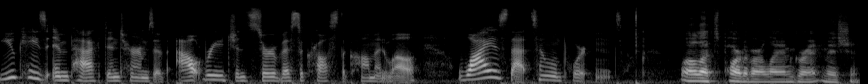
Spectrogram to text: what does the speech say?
UK's impact in terms of outreach and service across the Commonwealth. Why is that so important? Well, that's part of our land grant mission.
